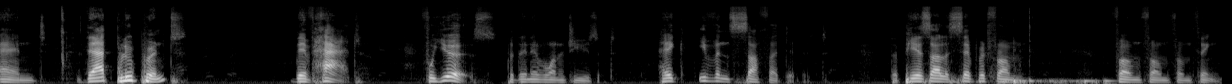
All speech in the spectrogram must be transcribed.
And that blueprint they've had for years, but they never wanted to use it. Heck, even SAFA did it. The PSL is separate from from from from thing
